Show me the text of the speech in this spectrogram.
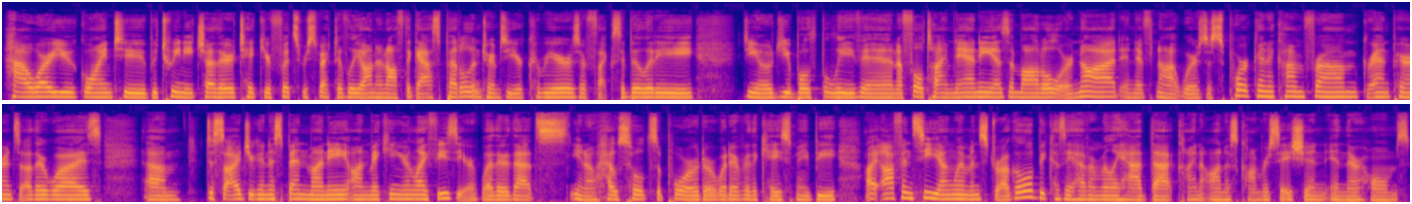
How are you going to, between each other, take your foots respectively on and off the gas pedal in terms of your careers or flexibility? Do you know, do you both believe in a full time nanny as a model or not? And if not, where's the support going to come from? Grandparents, otherwise. Um, decide you're going to spend money on making your life easier, whether that's, you know, household support or whatever the case may be. I often see young women struggle because they haven't really had that kind of honest conversation in their homes.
